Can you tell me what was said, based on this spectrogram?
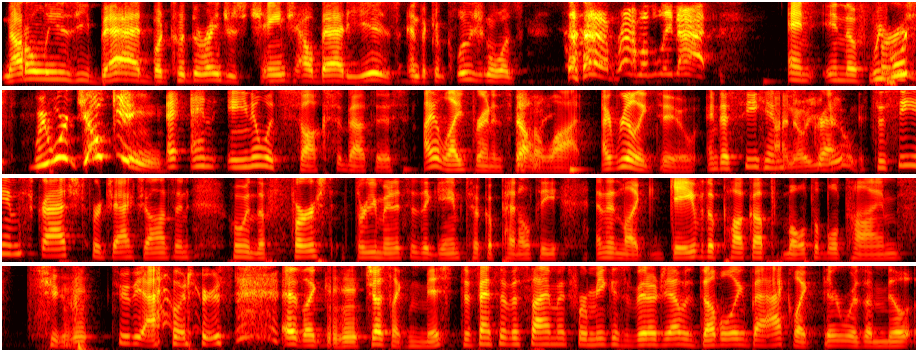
not only is he bad, but could the Rangers change how bad he is? And the conclusion was probably not. And in the We were first we were joking. And, and you know what sucks about this? I like Brendan Smith a lot. I really do. And to see him I know you scra- do. to see him scratched for Jack Johnson, who in the first three minutes of the game took a penalty and then like gave the puck up multiple times to Mm-hmm. to the Islanders and like just like missed defensive assignments where Mika Zibanejad was doubling back. Like there was a mil.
